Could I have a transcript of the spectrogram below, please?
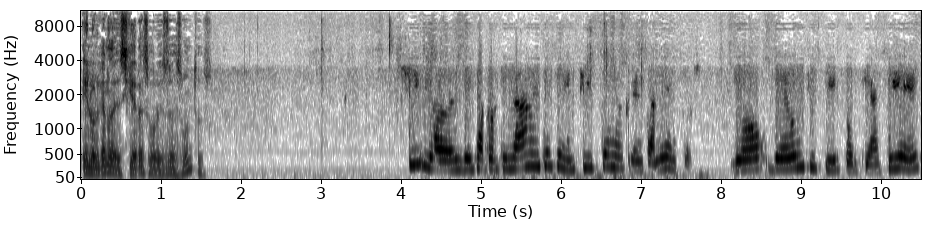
el órgano de cierre sobre esos asuntos. Sí, lo, desafortunadamente se insiste en enfrentamientos. Yo debo insistir porque así es,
